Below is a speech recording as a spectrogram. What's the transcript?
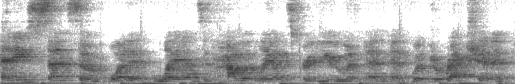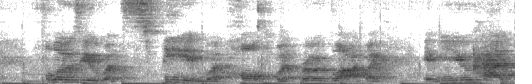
any sense of what it lands and how it lands for you and, and, and what direction it flows you, what speed, what halt, what roadblock, like if you had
